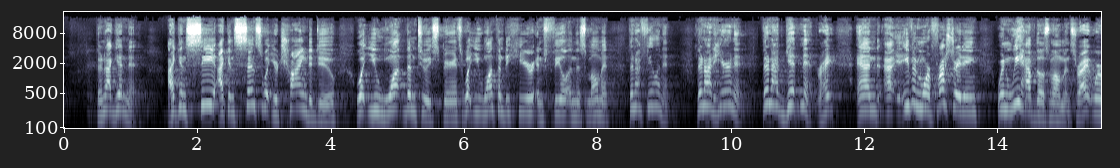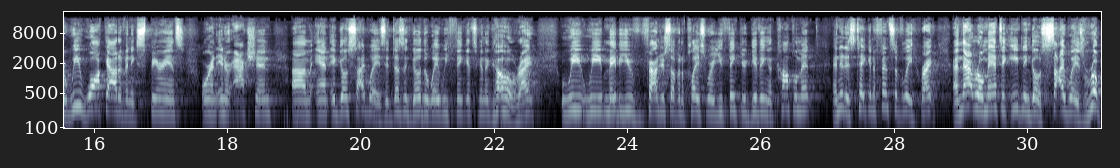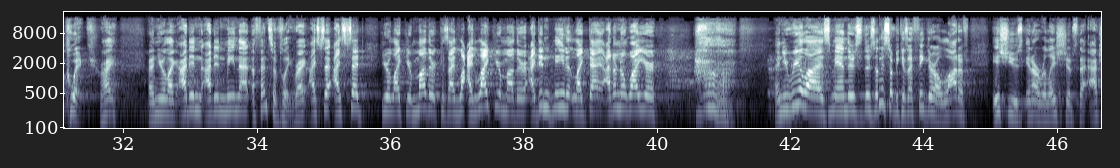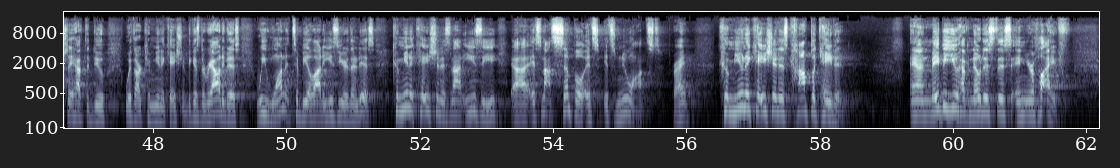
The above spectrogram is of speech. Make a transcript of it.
They're not getting it. I can see, I can sense what you're trying to do, what you want them to experience, what you want them to hear and feel in this moment. They're not feeling it. They're not hearing it. They're not getting it, right? And uh, even more frustrating when we have those moments, right? Where we walk out of an experience or an interaction um, and it goes sideways. It doesn't go the way we think it's gonna go, right? We, we, maybe you've found yourself in a place where you think you're giving a compliment and it is taken offensively, right? And that romantic evening goes sideways real quick, right? And you're like, I didn't, I didn't mean that offensively, right? I said, I said you're like your mother because I, li- I like your mother. I didn't mean it like that. I don't know why you're. and you realize, man, there's there's a because I think there are a lot of issues in our relationships that actually have to do with our communication. Because the reality of it is, we want it to be a lot easier than it is. Communication is not easy. Uh, it's not simple. It's it's nuanced, right? communication is complicated. And maybe you have noticed this in your life.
